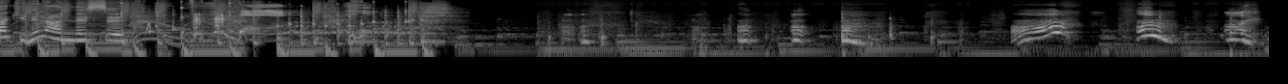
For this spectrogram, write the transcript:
Lucky'nin annesi. Ay.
